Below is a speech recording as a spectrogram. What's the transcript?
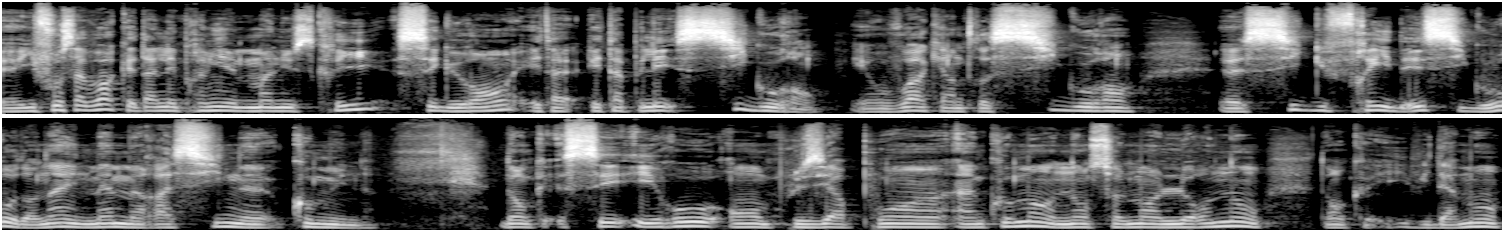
Euh, il faut savoir que dans les premiers manuscrits, Ségurant est, appelé Sigouran. Et on voit qu'entre Sigouran, euh, Siegfried et Sigurd, on a une même racine commune. Donc ces héros ont plusieurs points en commun, non seulement leur nom. Donc évidemment,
